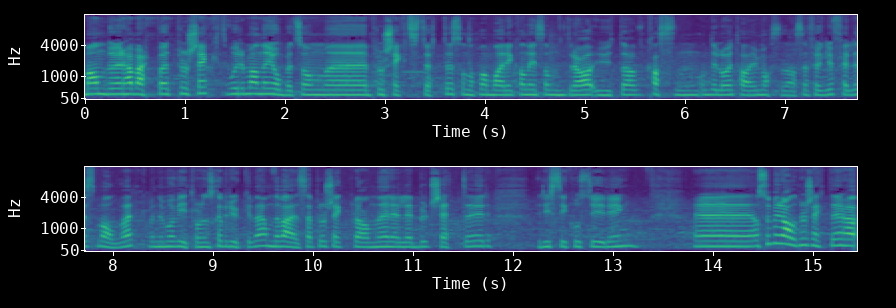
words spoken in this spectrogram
Man bør ha vært på et prosjekt hvor man har jobbet som eh, prosjektstøtte, sånn at man bare kan liksom dra ut av kassen. Og Deloitte har jo masse da, selvfølgelig felles malverk, men du må vite hvordan du skal bruke det. Om det være seg prosjektplaner eller budsjetter, risikostyring. Eh, og så bør alle prosjekter ha,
